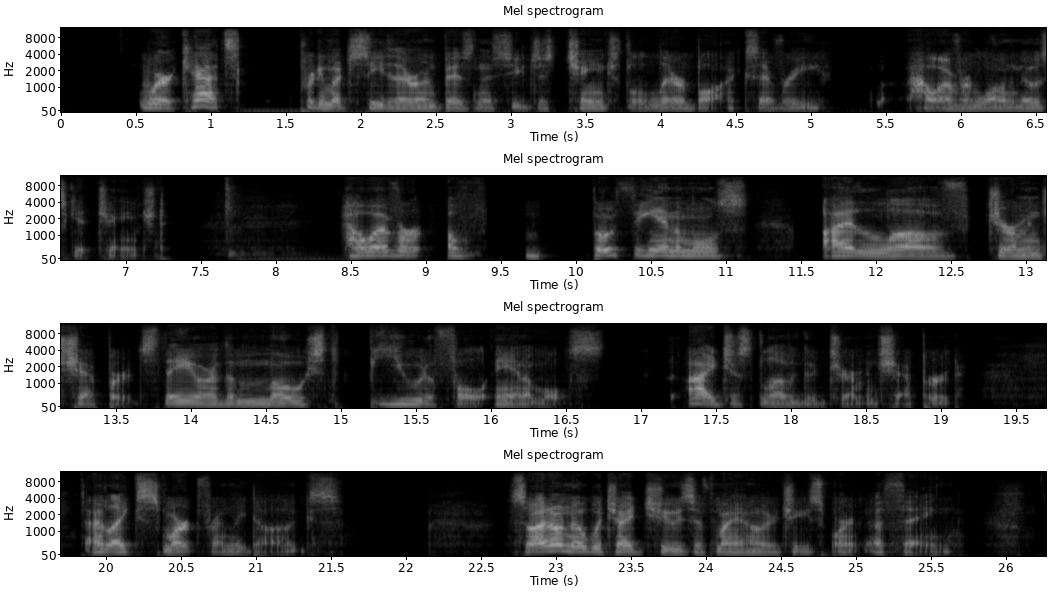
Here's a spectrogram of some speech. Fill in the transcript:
where cats pretty much see to their own business. You just change the litter box every however long those get changed. However, of both the animals, I love German Shepherds. They are the most beautiful animals. I just love a good German Shepherd. I like smart, friendly dogs. So I don't know which I'd choose if my allergies weren't a thing.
